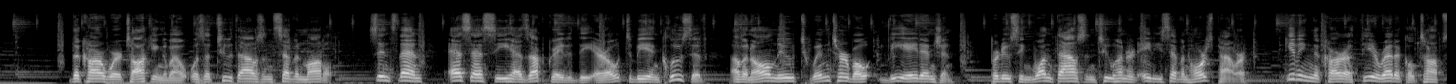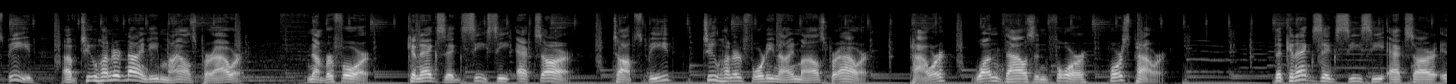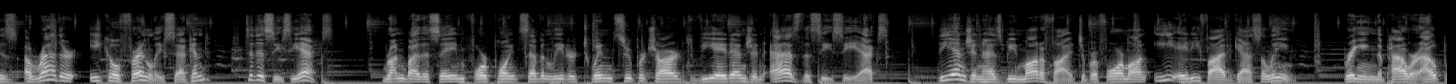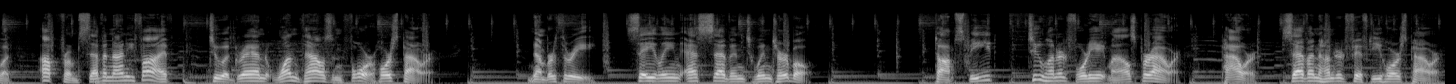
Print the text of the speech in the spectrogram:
The car we're talking about was a 2007 model. Since then, SSC has upgraded the Aero to be inclusive of an all-new twin-turbo V8 engine, producing 1,287 horsepower, giving the car a theoretical top speed of 290 miles per hour. Number 4. Koenigsegg CCXR Top speed 249 miles per hour Power 1004 horsepower The Koenigsegg CCXR is a rather eco-friendly second to the CCX. Run by the same 4.7-liter twin-supercharged V8 engine as the CCX, the engine has been modified to perform on E85 gasoline, bringing the power output up from 795 to a grand 1004 horsepower. Number 3. Saleen S7 Twin Turbo Top speed 248 miles per hour, power 750 horsepower.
